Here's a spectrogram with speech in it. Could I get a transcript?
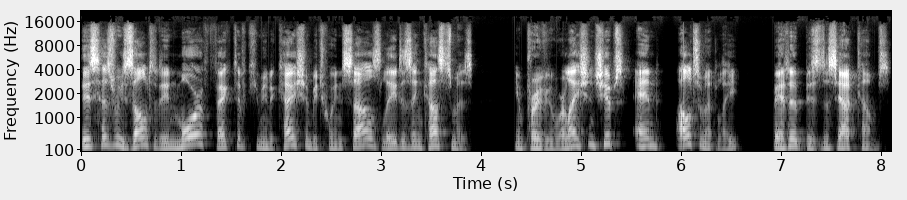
This has resulted in more effective communication between sales leaders and customers, improving relationships and, ultimately, better business outcomes.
